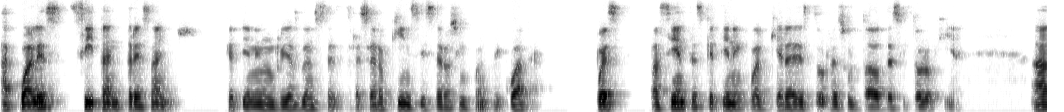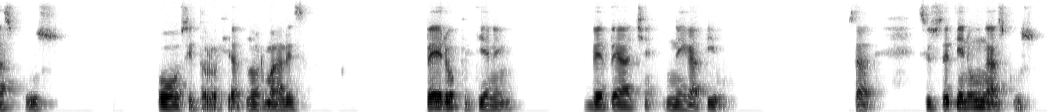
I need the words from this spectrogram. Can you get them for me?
¿A cuáles cita en tres años? Que tienen un riesgo entre 0,15 y 0,54. Pues pacientes que tienen cualquiera de estos resultados de citología, ASCUS o citologías normales, pero que tienen BPH negativo. O sea, si usted tiene un ASCUS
